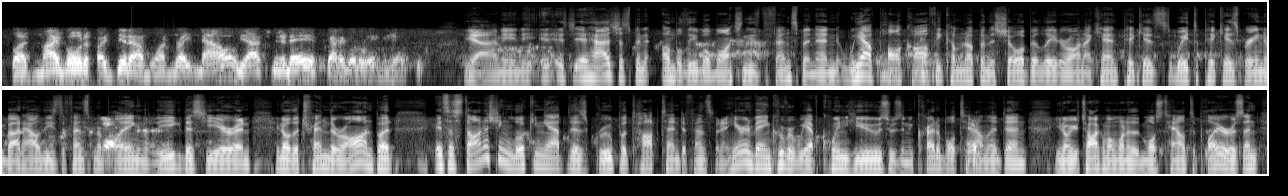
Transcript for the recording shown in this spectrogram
but my vote, if I did have one right now, if you ask me today, it's got to go to Roman Josi. Yeah, I mean, it, it, it, has just been unbelievable watching these defensemen, and we have Paul Coffey coming up in the show a bit later on. I can't pick his wait to pick his brain about how these defensemen are playing in the league this year, and you know the trend they're on. But it's astonishing looking at this group of top ten defensemen. And here in Vancouver, we have Quinn Hughes, who's an incredible talent, and you know you're talking about one of the most talented players. And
